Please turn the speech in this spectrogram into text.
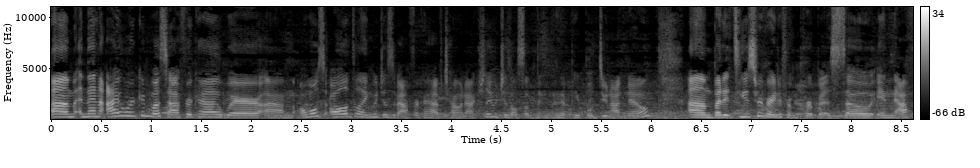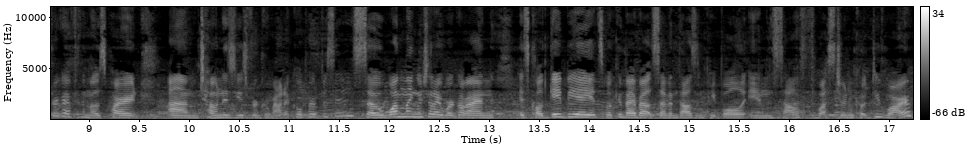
And then I work in West Africa Africa, where um, almost all of the languages of Africa have tone, actually, which is also something that people do not know. Um, but it's used for a very different purpose. So in Africa, for the most part, um, tone is used for grammatical purposes. So one language that I work on is called Guébié. It's spoken by about 7,000 people in southwestern Cote d'Ivoire.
